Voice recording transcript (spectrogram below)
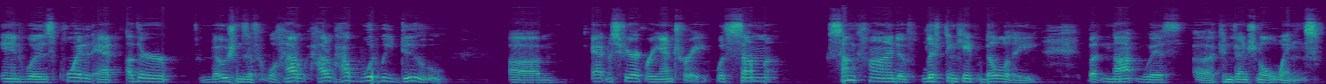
and was pointed at other notions of well how how how would we do um, atmospheric reentry with some some kind of lifting capability, but not with uh, conventional wings.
